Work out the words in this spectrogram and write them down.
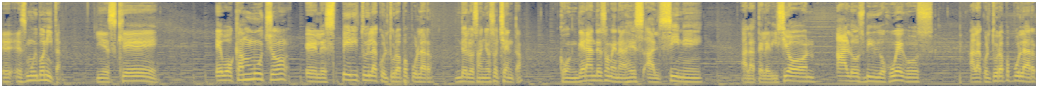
es muy bonita. Y es que evoca mucho el espíritu y la cultura popular de los años 80, con grandes homenajes al cine, a la televisión, a los videojuegos, a la cultura popular.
